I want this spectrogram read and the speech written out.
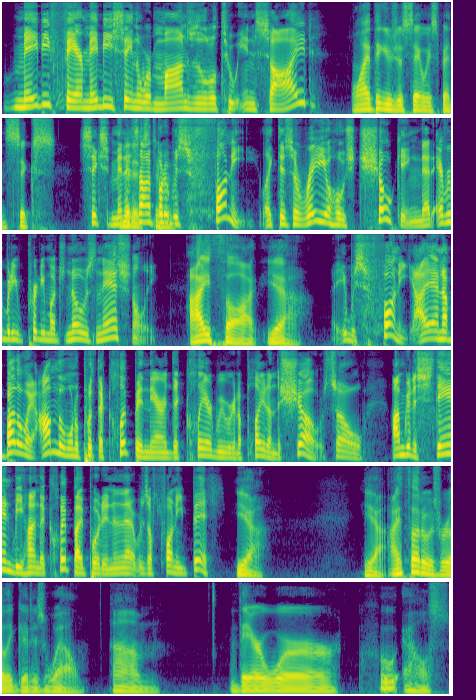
maybe fair. Maybe he's saying the word Mons was a little too inside. Well, I think he was just saying we spent six. Six minutes, Minutes on it, but it was funny. Like there's a radio host choking that everybody pretty much knows nationally. I thought, yeah, It was funny. I and uh, by the way, I'm the one who put the clip in there and declared we were going to play it on the show. So I'm going to stand behind the clip I put in, and that it was a funny bit. Yeah. Yeah. I thought it was really good as well. Um, there were, who else?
